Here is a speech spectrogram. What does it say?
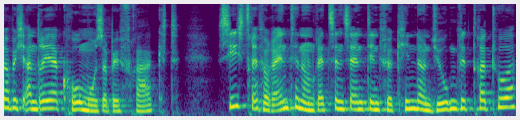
habe ich Andrea Kromoser befragt. Sie ist Referentin und Rezensentin für Kinder- und Jugendliteratur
